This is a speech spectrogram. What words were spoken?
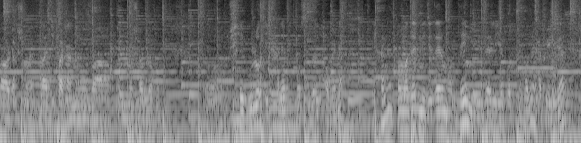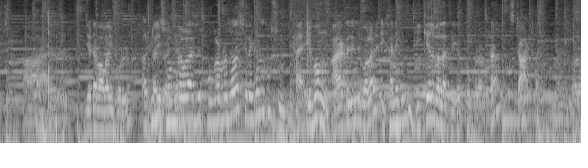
বারোটার সময় বাজি ফাটানো বা অন্য সব রকম। সেগুলো এখানে পসিবল হবে না। এখানে তোমাদের নিজেদের মধ্যেই নিজেদের ইয়ে করতে হবে হ্যাপি ইয়ার আর যেটা বাবাই বলল আর সন্ধ্যাবেলা যে প্রোগ্রামটা চলে সেটা কিন্তু খুব সুন্দর। হ্যাঁ এবং আরেকটা জিনিস বলার এখানে কিন্তু বিকেলবেলা থেকে প্রোগ্রামটা স্টার্ট হয় মানে ধরো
